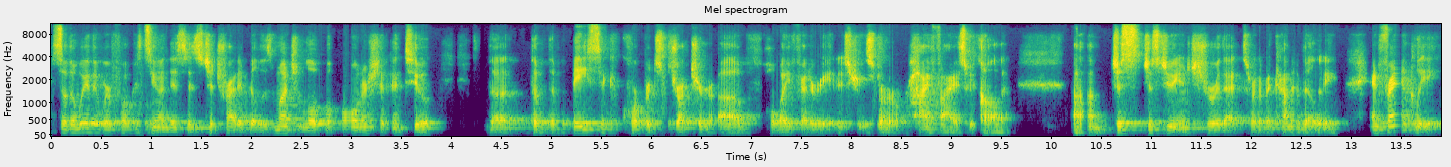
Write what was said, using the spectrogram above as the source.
So the way that we're focusing on this is to try to build as much local ownership into the, the, the basic corporate structure of Hawaii Federated Industries, or HIFI as we call it. Um, just, just to ensure that sort of accountability. And frankly,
